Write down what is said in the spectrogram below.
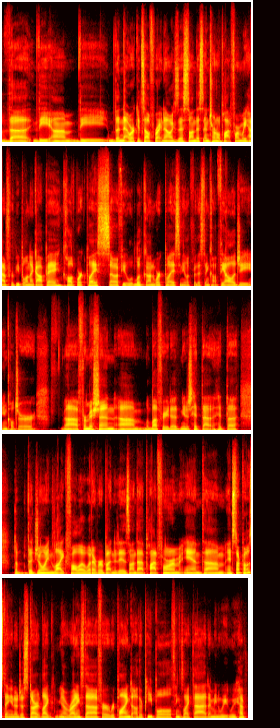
the the um the the network itself right now exists on this internal platform we have for people in agape called workplace. So if you look on workplace and you look for this thing called theology and culture uh, for mission um would love for you to you know just hit that hit the the, the join like follow whatever button it is on that platform and um and start posting you know just start like you know writing stuff or replying to other people things like that. I mean we we have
